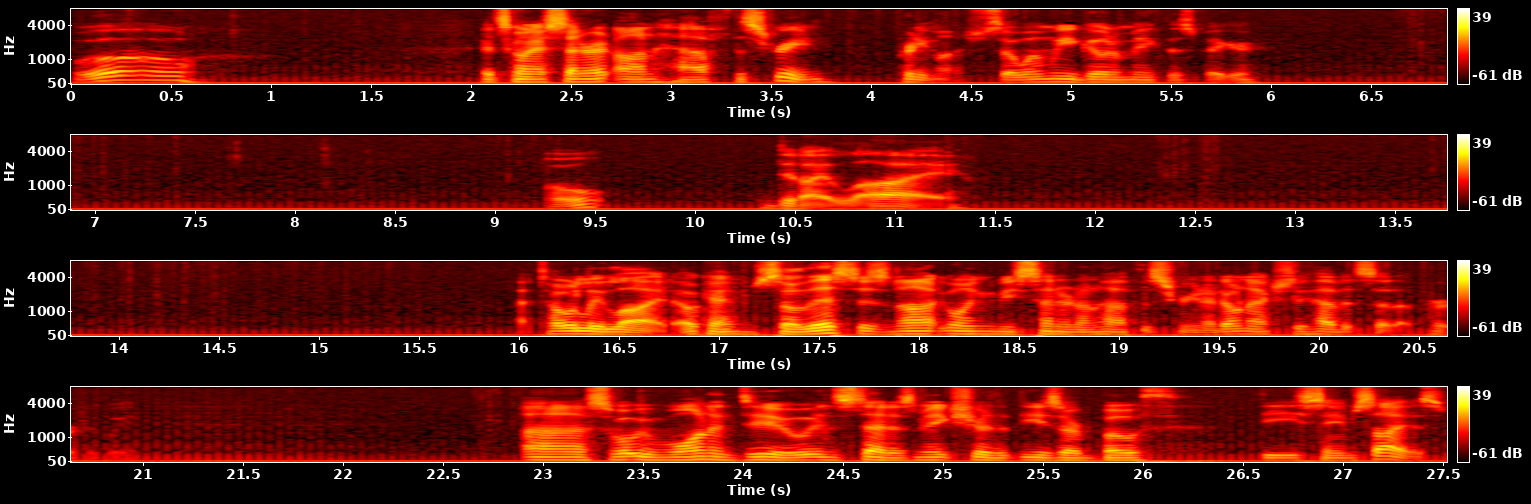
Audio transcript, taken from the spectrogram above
Whoa! It's going to center it on half the screen, pretty much. So when we go to make this bigger. Oh, did I lie? I totally lied. Okay, so this is not going to be centered on half the screen. I don't actually have it set up perfectly. Uh, so what we want to do instead is make sure that these are both the same size.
